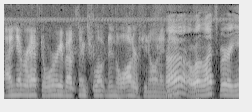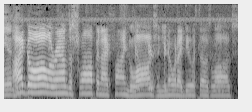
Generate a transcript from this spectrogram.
I never have to worry about things floating in the water, if you know what I mean. Oh, well, that's very handy. I go all around the swamp and I find logs, and you know what I do with those logs?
